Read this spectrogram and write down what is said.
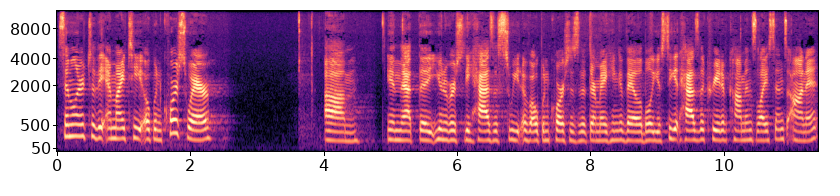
similar to the MIT OpenCourseware, um, in that the university has a suite of open courses that they're making available. You'll see it has the Creative Commons license on it.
